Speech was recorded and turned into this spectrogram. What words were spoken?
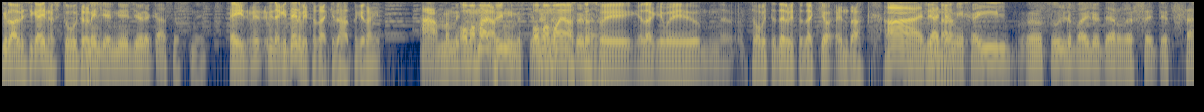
külalisi käinud stuudios. meil ei- neid ei ole kaasas neid. ei, midagi tervitada äkki tahate kedagi? ah,. ma mõtlesin oma majast, inimestele. oma majast kasvõi kedagi või mm, soovite tervitada äkki enda ah,. tead, Mihhail, äh, sulle palju tervist, et sa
